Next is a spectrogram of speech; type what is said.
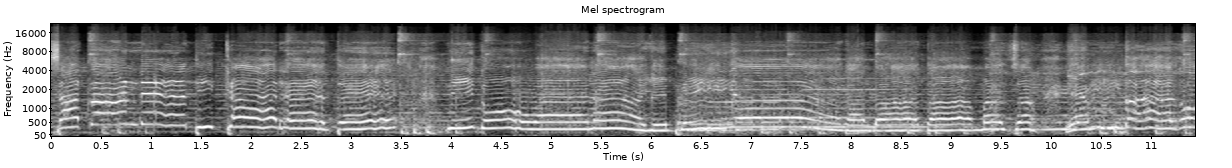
സാത്താന്റെ ധിക്കാരത്തെ നീകുവാനായി പ്രിയ. താമസം എന്താകോ?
